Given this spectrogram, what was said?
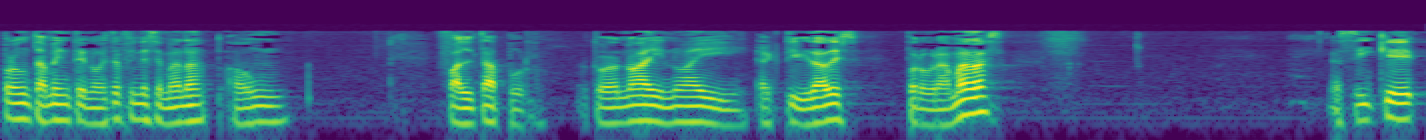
Prontamente no. Este fin de semana aún falta por todavía no hay no hay actividades programadas así que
